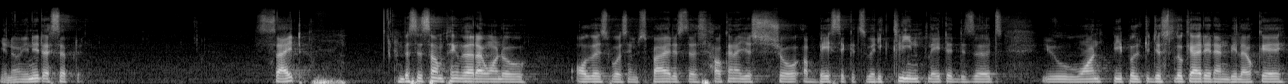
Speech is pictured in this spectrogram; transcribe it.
you know, you need to accept it. Sight, this is something that I want to always was inspired is this, how can I just show a basic, it's very clean plated desserts. You want people to just look at it and be like, okay,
